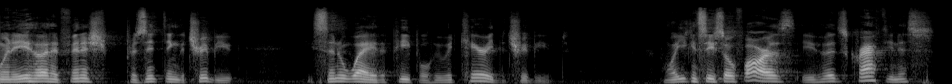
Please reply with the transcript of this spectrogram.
when Ehud had finished presenting the tribute, he sent away the people who had carried the tribute. what you can see so far is Ehud's craftiness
